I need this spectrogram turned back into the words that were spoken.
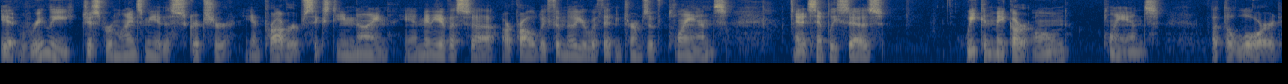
It really just reminds me of the scripture in Proverbs 16:9, and many of us uh, are probably familiar with it in terms of plans. And it simply says, "We can make our own plans, but the Lord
